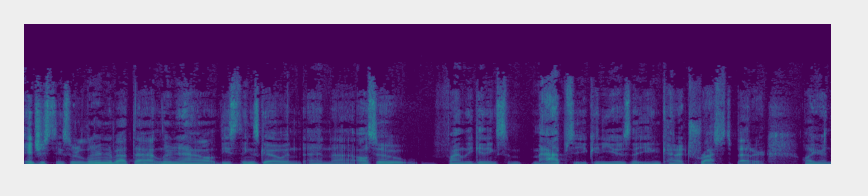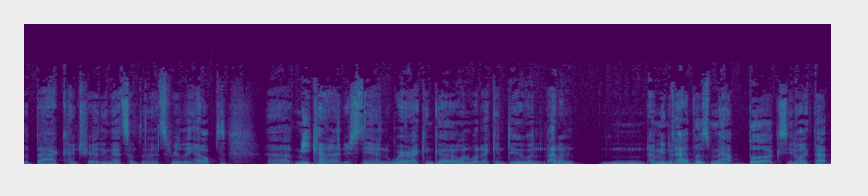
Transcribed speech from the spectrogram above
interesting, sort of learning about that, learning how these things go, and and uh, also finally getting some maps that you can use that you can kind of trust better while you're in the back country. I think that's something that's really helped uh, me kind of understand where I can go and what I can do. And I don't, I mean, I've had those map books, you know, like that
